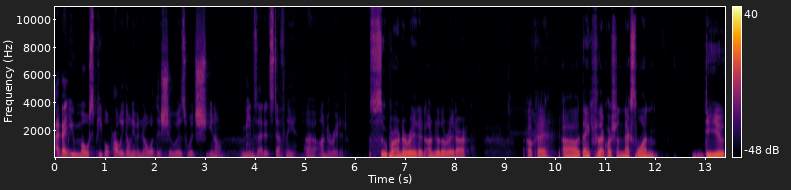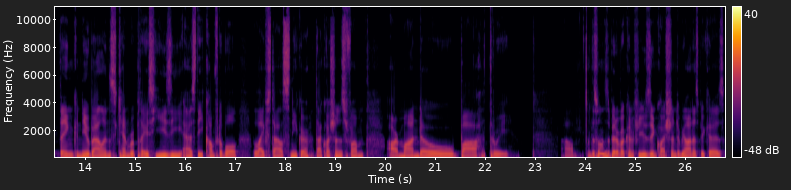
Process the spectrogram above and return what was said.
I bet you most people probably don't even know what this shoe is, which you know means that it's definitely uh, underrated. Super underrated, under the radar. Okay. Uh, thank you for that question. Next one. Do you think New Balance can replace Yeezy as the comfortable lifestyle sneaker? That question is from Armando Ba 3. Um, this one's a bit of a confusing question, to be honest, because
